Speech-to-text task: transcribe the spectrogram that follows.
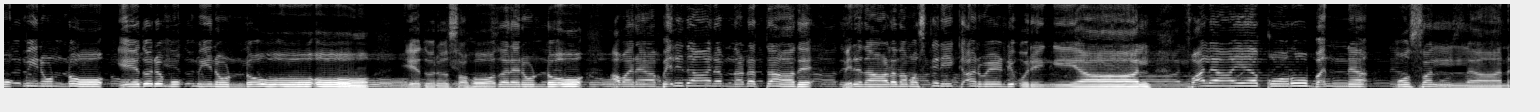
മുഗ്മിനുണ്ടോ ഏതൊരു മുഗ്മിനുണ്ടോ ഏതൊരു സഹോദരനുണ്ടോ അവൻ ആ ബലിദാനം നടത്താതെ പെരുന്നാൾ നമസ്കരിക്കാൻ വേണ്ടി ഒരുങ്ങിയാൽ ഫലായ കുറുബന്ന മുസല്ലാന.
